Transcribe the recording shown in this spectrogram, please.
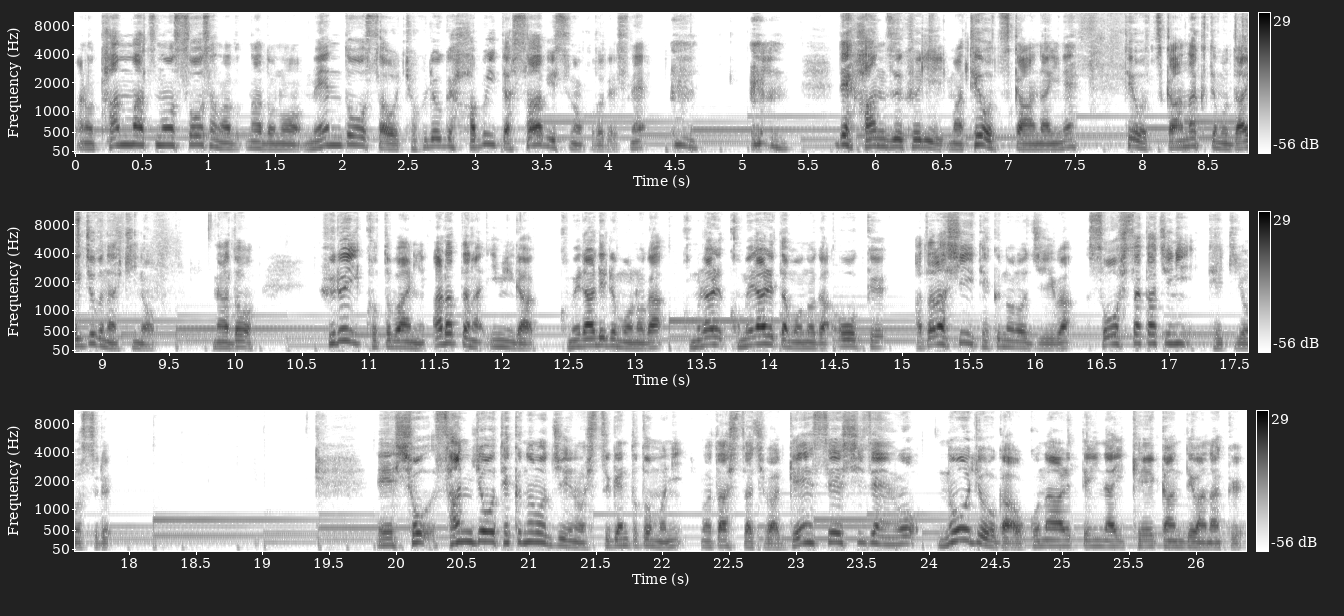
あの端末の操作などの面倒さを極力省いたサービスのことですね。で、ハンズフリー、まあ、手を使わないね、手を使わなくても大丈夫な機能など、古い言葉に新たな意味が込められるものが込められ込められたものが多く、新しいテクノロジーはそうした価値に適用する。えー、産業テクノロジーの出現とともに、私たちは原生自然を農業が行われていない景観ではなく、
